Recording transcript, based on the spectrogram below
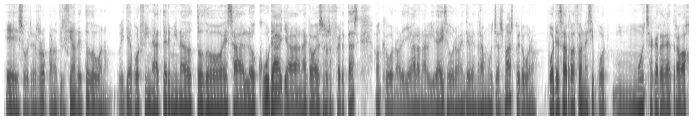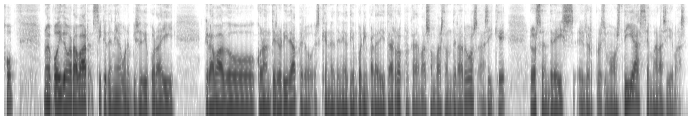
eh, sobre ropa, nutrición, de todo. Bueno, ya por fin ha terminado toda esa locura, ya han acabado esas ofertas, aunque bueno, ahora llega la Navidad y seguramente vendrán muchas más, pero bueno, por esas razones y por mucha carga de trabajo no he podido grabar, sí que tenía algún episodio por ahí grabado con anterioridad, pero es que no he tenido tiempo ni para editarlos porque además son bastante largos, así que los tendréis en los próximos días, semanas y demás.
